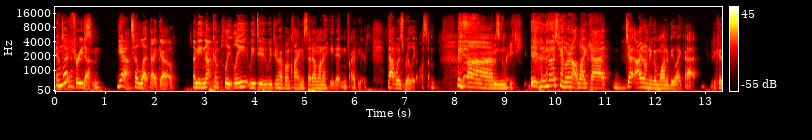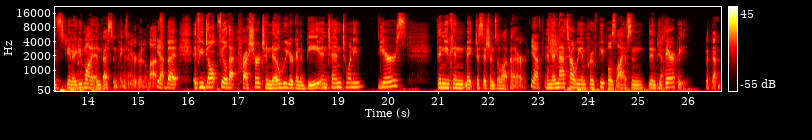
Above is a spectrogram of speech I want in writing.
And what years. freedom Yeah. to let that go. I mean, not completely. We do we do have one client who said, "I want to hate it in five years." That was really awesome. Um, That was great. it- most people are not like that. De- I don't even want to be like that because you know you want to invest in things that you're going to love. Yeah. But if you don't feel that pressure to know who you're going to be in 10, 20 years, then you can make decisions a lot better. Yeah. And then that's how we improve people's lives and then do Yeah. therapy with them.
